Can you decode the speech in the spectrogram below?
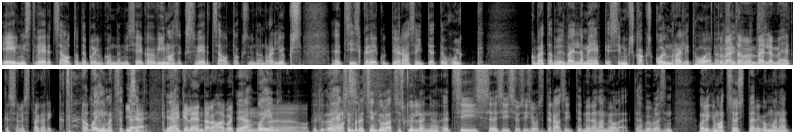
eelmist WRC autode põlvkonda, mis jäi ka viimaseks WRC autoks, nüüd on Rally1, et siis ka tegelikult erasõitjate hulk kui me jätame nüüd välja mehed, kes siin üks, kaks, kolm rallit hooaja peale kui me jätame välja mehed, kes on lihtsalt väga rikkad. No põhimõtteliselt ise, kelle enda rahakott on põhimõtteliselt, äh, ütleme üheksakümmend protsenti ulatuses küll on ju, et siis, siis ju sisuliselt erasõitjaid meil enam ei ole, et jah, võib-olla siin oligi Mats Östberg on mõned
